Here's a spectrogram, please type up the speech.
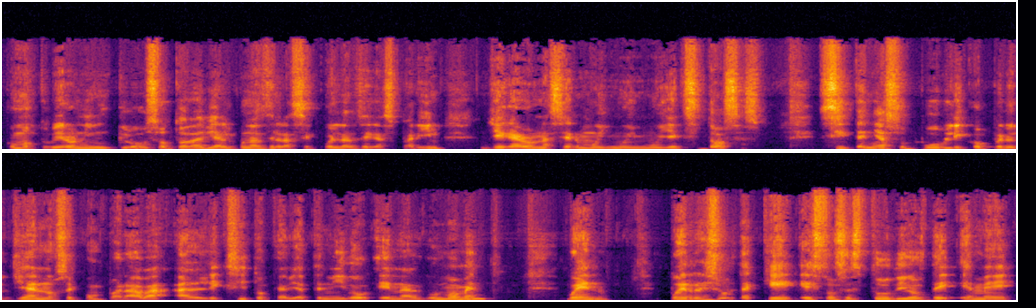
como tuvieron incluso todavía algunas de las secuelas de Gasparín llegaron a ser muy, muy, muy exitosas. Sí tenía su público, pero ya no se comparaba al éxito que había tenido en algún momento. Bueno, pues resulta que estos estudios de M,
